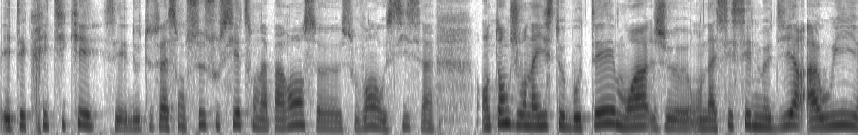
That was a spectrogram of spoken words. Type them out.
été critiqué. C'est de toute façon se soucier de son apparence, souvent aussi. En tant que journaliste beauté, moi, on a cessé de me dire ah oui,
